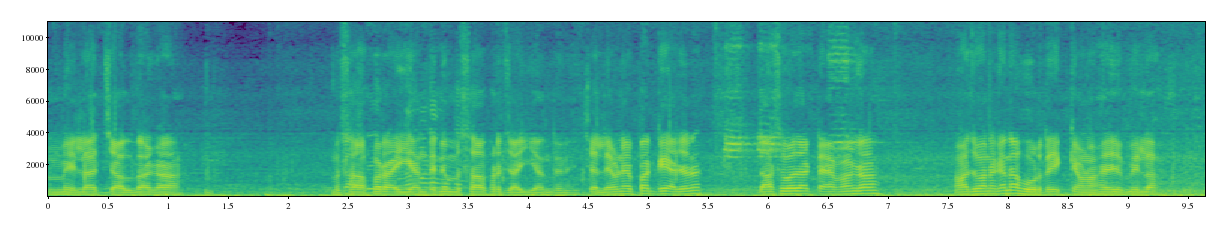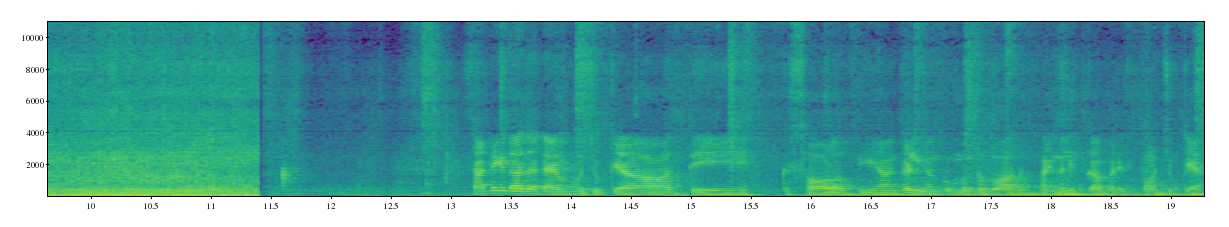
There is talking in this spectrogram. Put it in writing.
ਮੇਲਾ ਚੱਲਦਾਗਾ। ਮੁਸਾਫਰ ਆਈ ਜਾਂਦੇ ਨੇ, ਮੁਸਾਫਰ ਜਾਈ ਜਾਂਦੇ ਨੇ। ਚੱਲੇ ਹੁਣੇ ਆਪਾਂ ਅੱਗੇ ਆ ਜਾਣਾ। 10 ਵਜੇ ਦਾ ਟਾਈਮ ਆਗਾ ਨੌਜਵਾਨ ਕਹਿੰਦਾ ਹੋਰ ਦੇਖ ਕੇ ਆਉਣਾ ਹੈ ਮੇਲਾ। ਸਾਢੇ ਕੁ ਦਸ ਦਾ ਟਾਈਮ ਹੋ ਚੁੱਕਿਆ ਤੇ ਕਸੌਲ ਦੀਆਂ ਗਲੀਆਂ ਘੁੰਮਣ ਤੋਂ ਬਾਅਦ ਫਾਈਨਲੀ ਕਮਰੇ 'ਚ ਪਹੁੰਚ ਚੁੱਕਿਆ।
